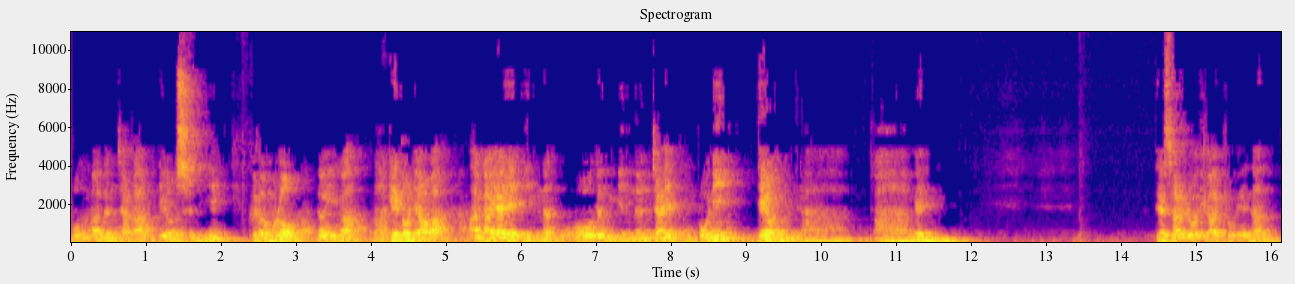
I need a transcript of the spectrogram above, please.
본받은 자가 되었으니 그러므로 너희가 마게도냐와 아가야에 있는 모든 믿는 자의 본이 되었느니라. 아멘. 데살로니가 교회는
